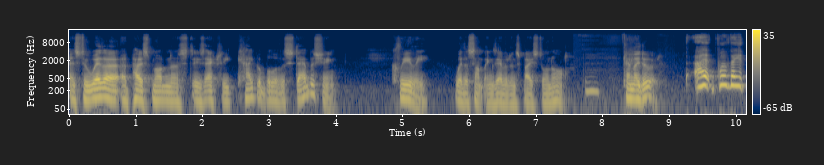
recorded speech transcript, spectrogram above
as to whether a postmodernist is actually capable of establishing clearly whether something's evidence based or not. Mm. Can they do it? I, well, they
